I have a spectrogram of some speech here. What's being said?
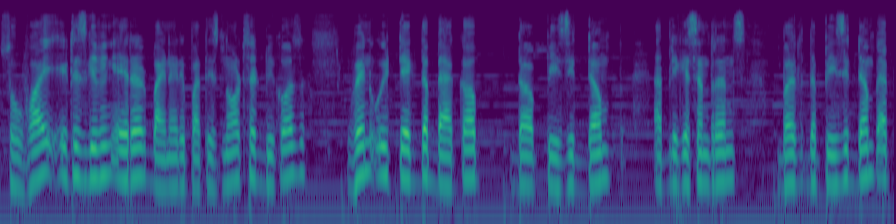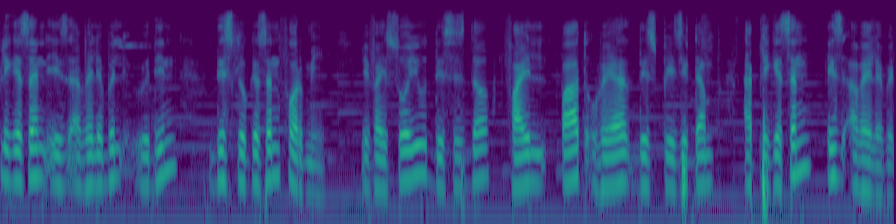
So why it is giving error binary path is not set because when we take the backup the pg dump application runs but the pg dump application is available within this location for me if i show you this is the file path where this pg dump application is available.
